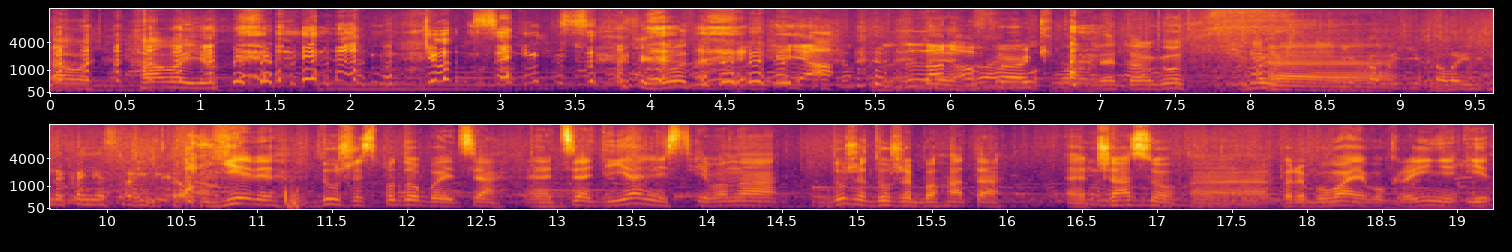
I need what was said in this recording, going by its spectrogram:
How, how are you? Good, thanks. Good. yeah, lot of work. That's good. Е, Їхали і наконець приїхали. Єві дуже сподобається е, ця діяльність, і вона дуже-дуже багато е, часу е, перебуває в Україні і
